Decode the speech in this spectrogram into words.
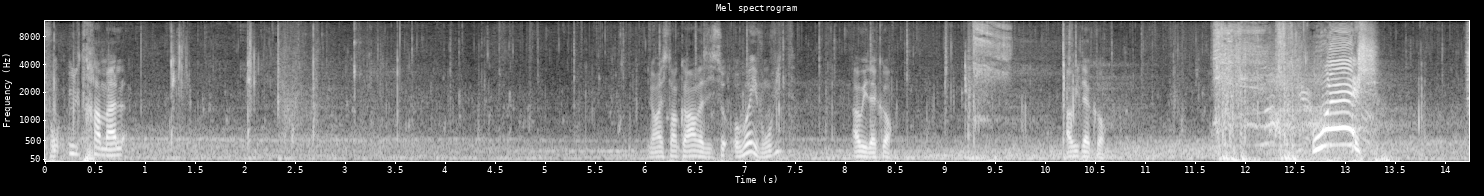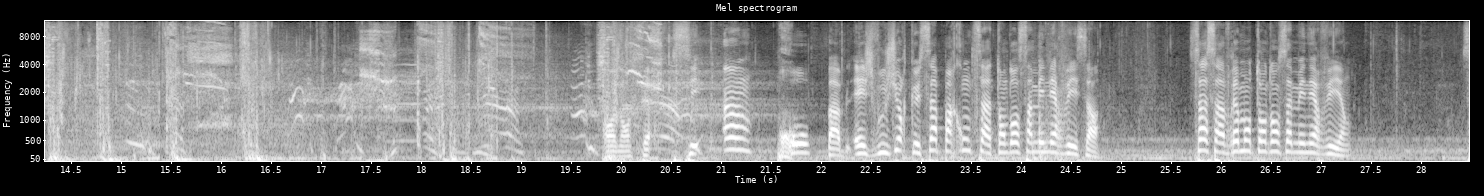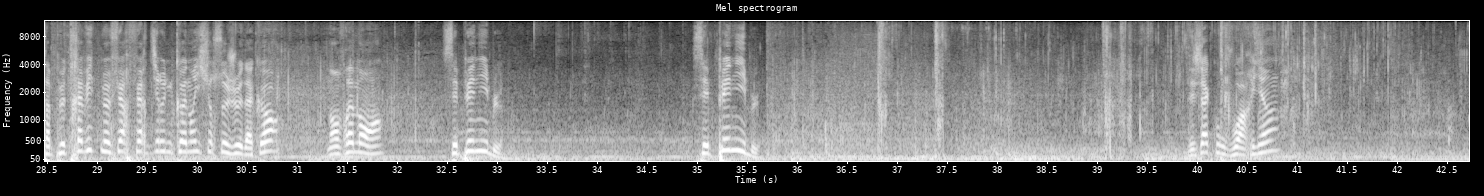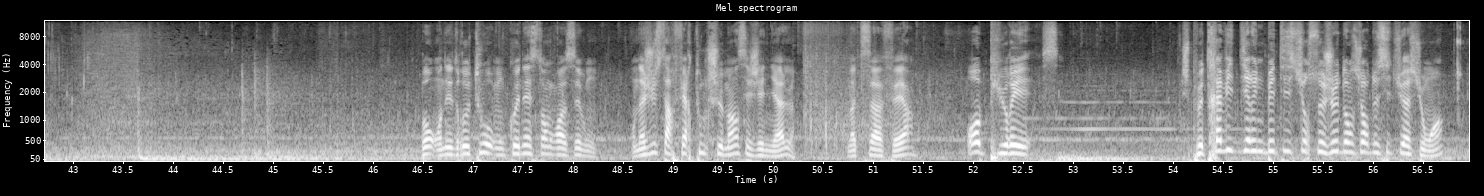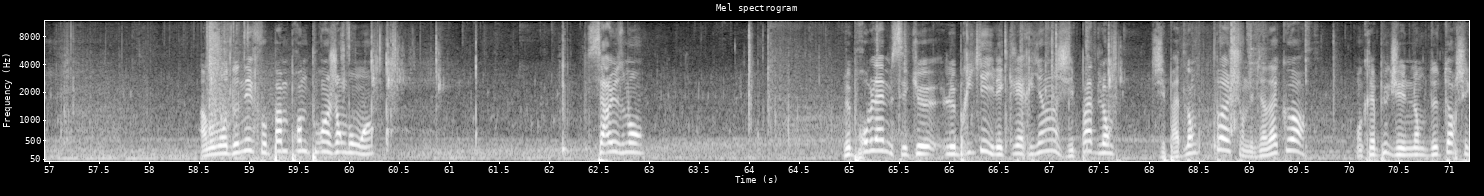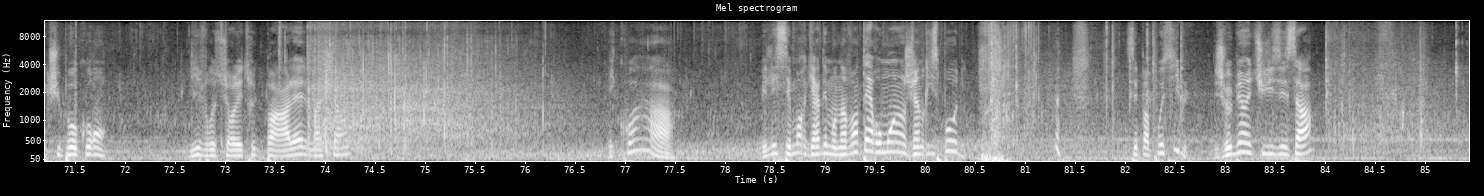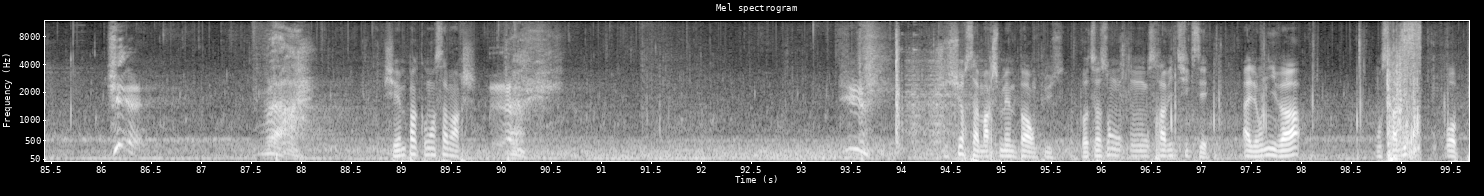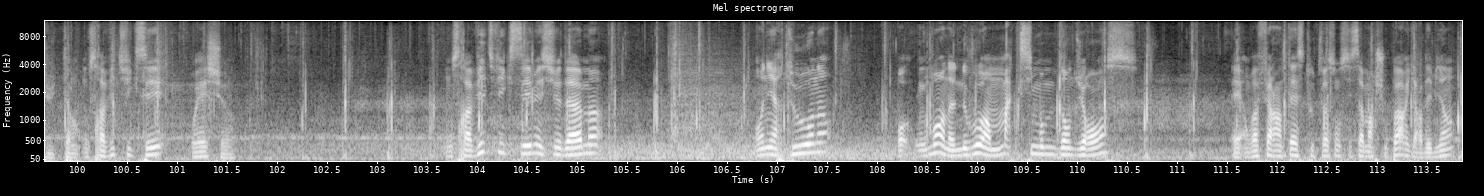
Ils font ultra mal. Il en reste encore un, vas-y. Oh ouais, ils vont vite. Ah oui, d'accord. Ah oui, d'accord. Wesh Oh non, c'est improbable. Et je vous jure que ça, par contre, ça a tendance à m'énerver, ça. Ça, ça a vraiment tendance à m'énerver, hein. Ça peut très vite me faire faire dire une connerie sur ce jeu, d'accord Non, vraiment, hein. C'est pénible. C'est pénible. Déjà qu'on voit rien Bon, on est de retour, on connaît cet endroit, c'est bon. On a juste à refaire tout le chemin, c'est génial. On a que ça à faire. Oh purée. Je peux très vite dire une bêtise sur ce jeu dans ce genre de situation. Hein. À un moment donné, faut pas me prendre pour un jambon. Hein. Sérieusement. Le problème, c'est que le briquet, il éclaire rien. J'ai pas de lampe. J'ai pas de lampe poche, on est bien d'accord. On crée plus que j'ai une lampe de torche et que je suis pas au courant. Livre sur les trucs parallèles, machin. Mais quoi? Mais laissez-moi regarder mon inventaire au moins, je viens de respawn C'est pas possible Je veux bien utiliser ça Je sais même pas comment ça marche Je suis sûr ça marche même pas en plus Bon de toute façon on sera vite fixé Allez on y va On sera vite... Oh putain on sera vite fixé Wesh On sera vite fixé messieurs dames on y retourne. Bon, au moins on a de nouveau un maximum d'endurance. Et on va faire un test de toute façon si ça marche ou pas. Regardez bien.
